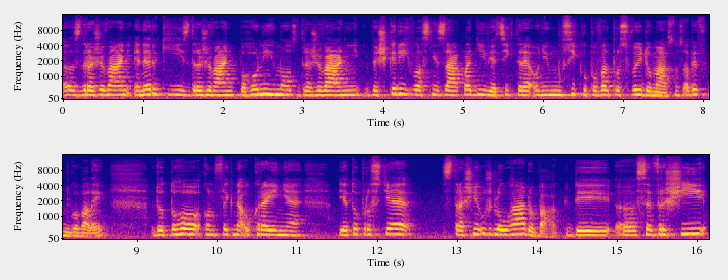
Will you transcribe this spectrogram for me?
eh, zdražování energií, zdražování pohonných hmot, zdražování veškerých vlastně základních věcí, které oni musí kupovat pro svoji domácnost, aby fungovaly, do toho konflikt na Ukrajině, je to prostě strašně už dlouhá doba, kdy eh, se vrší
